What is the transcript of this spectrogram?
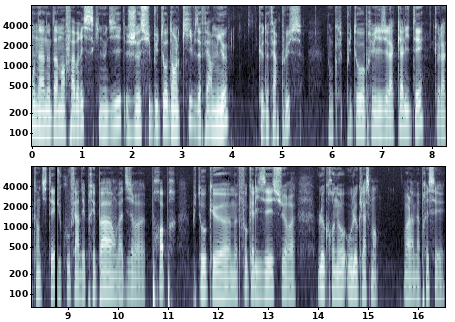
On a notamment Fabrice qui nous dit Je suis plutôt dans le kiff de faire mieux que de faire plus. Donc plutôt privilégier la qualité que la quantité. Coup, faire des prépas, on va dire, euh, propres, plutôt que euh, me focaliser sur euh, le chrono ou le classement. Voilà, mais après, c'est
